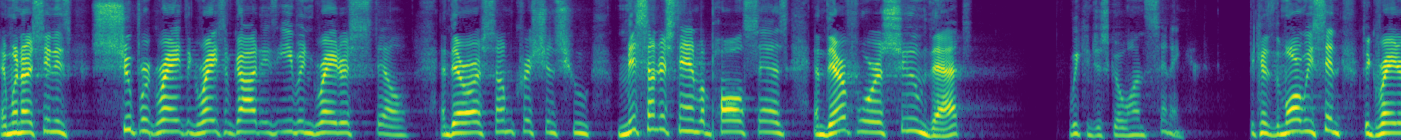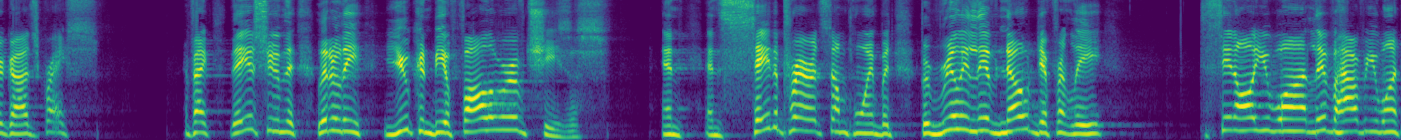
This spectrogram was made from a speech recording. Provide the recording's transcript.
And when our sin is super great, the grace of God is even greater still. And there are some Christians who misunderstand what Paul says and therefore assume that we can just go on sinning. Because the more we sin, the greater God's grace. In fact, they assume that literally you can be a follower of Jesus and, and say the prayer at some point, but, but really live no differently. To sin all you want, live however you want,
